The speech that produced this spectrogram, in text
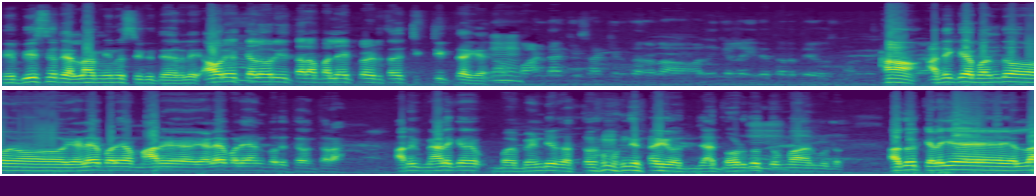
ನೀವು ಬೀಸಿದ್ರೆ ಎಲ್ಲಾ ಮೀನು ಸಿಗುತ್ತೆ ಅದರಲ್ಲಿ. ಅವ್ರಿಗೆ ಕೆಲವರು ಈ ತರ ಬಲೆ ಇಟ್ಕೊಂಡಿರ್ತಾರೆ ಚಿಕ್ಕ ಚಿಕ್ಕದಾಗೆ ಹ್ಮ್. ಪಾಂಡ್ ಹಾಕಿ ಸಾಕಿರ್ತಾರಲ್ಲ ಅದಕ್ಕೆಲ್ಲ ಇದೇ ತರದ್ದೇ ಯೂಸ್ ಮಾಡ್ತಾರೆ ಹಾ ಅದಕ್ಕೆ ಬಂದು ಎಳೆ ಬಳೆ ಮಾರಿ ಎಳೆ ಬಳೆ ಅಂತ ಬರುತ್ತೆ ಒಂಥರ. ಅದಕ್ಕೆ ಮೇಲೆಗೆ ತಗೊಂಡ್ ಬೆಂಡಿರುತ್ತೆ ಮುಂದಿನ ದೊಡ್ಡದು ತುಂಬಾ ಅಂದ್ಬಿಟ್ಟು. ಅದು ಕೆಳಗೆ ಎಲ್ಲ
